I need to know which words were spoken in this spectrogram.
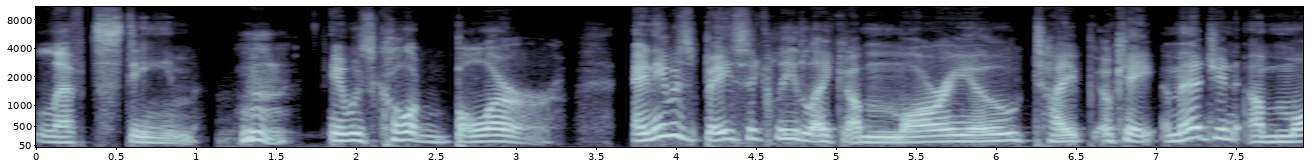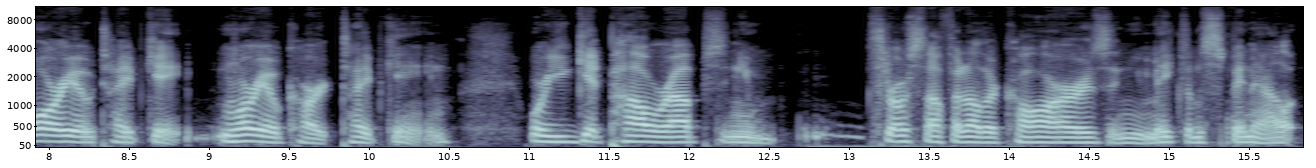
left Steam. Hmm. It was called Blur. And it was basically like a Mario type... Okay, imagine a Mario type game. Mario Kart type game. Where you get power-ups and you throw stuff at other cars and you make them spin out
